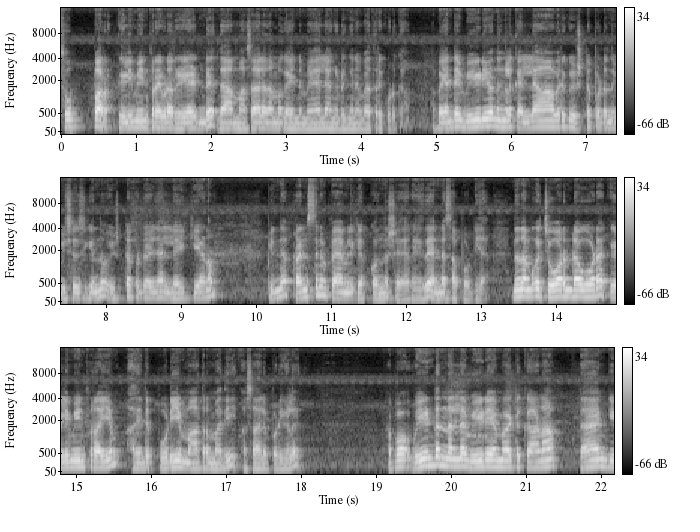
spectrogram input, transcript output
സൂപ്പർ കിളിമീൻ ഫ്രൈ ഇവിടെ റെഡി ആയിട്ടുണ്ട്. ഇതാ മസാല നമുക്ക് അതിന്റെ മേലെ അങ്ങോട്ട് ഇങ്ങനെ വേത്തറി കൊടുക്കാം. അപ്പോൾ എന്റെ വീഡിയോ നിങ്ങൾക്ക് എല്ലാവർക്കും ഇഷ്ടപ്പെട്ടെന്ന് വിശ്വസിക്കുന്നു. ഇഷ്ടപ്പെട്ടു കഴിഞ്ഞാൽ ലൈക്ക് ചെയ്യണം. പിന്നെ ഫ്രണ്ട്സിനും ഫാമിലിക്കൊക്കെ ഒന്ന് ഷെയർ ചെയ്ത് എന്നെ സപ്പോർട്ട് ചെയ്യുക ഇന്ന് നമുക്ക് ചോറിന്റെ കൂടെ കിളിമീൻ ഫ്രൈയും അതിന്റെ പൊടിയും മാത്രം മതി മസാലപ്പൊടികൾ അപ്പോൾ വീണ്ടും നല്ല വീഡിയോയുമായിട്ട് കാണാം. താങ്ക്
